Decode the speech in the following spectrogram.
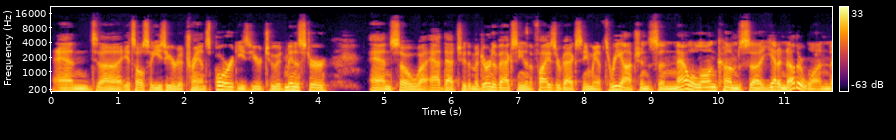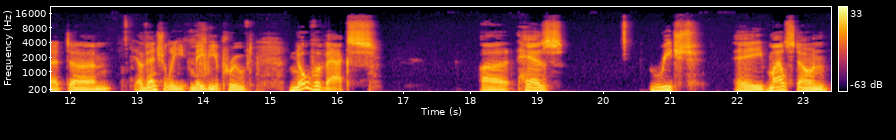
And it's also easier to transport, easier to administer. And so uh, add that to the Moderna vaccine and the Pfizer vaccine. We have three options. And now along comes uh, yet another one that um, eventually may be approved. Novavax uh, has reached a milestone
